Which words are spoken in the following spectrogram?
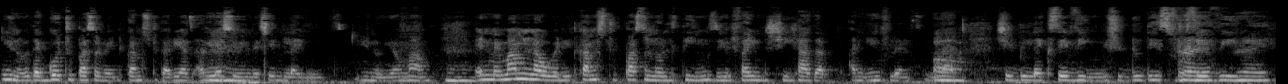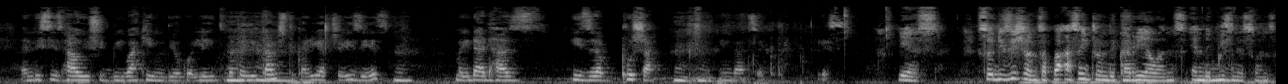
you know the go-to person when it comes to careers, unless you're in the same line with you know your mom. Mm-hmm. And my mom now, when it comes to personal things, you'll find she has a, an influence in that. Oh. She'll be like saving. You should do this for Right, saving right. and this is how you should be working with your colleagues. But when it comes to mm-hmm. career choices, mm-hmm. my dad has he's a pusher in that sector. Yes. Yes. So decisions aside from the career ones and the business ones,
